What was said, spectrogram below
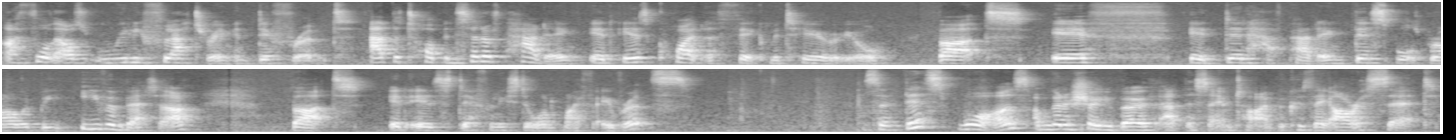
I thought that was really flattering and different. At the top, instead of padding, it is quite a thick material, but if it did have padding, this sports bra would be even better, but it is definitely still one of my favourites. So this was, I'm going to show you both at the same time because they are a set.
